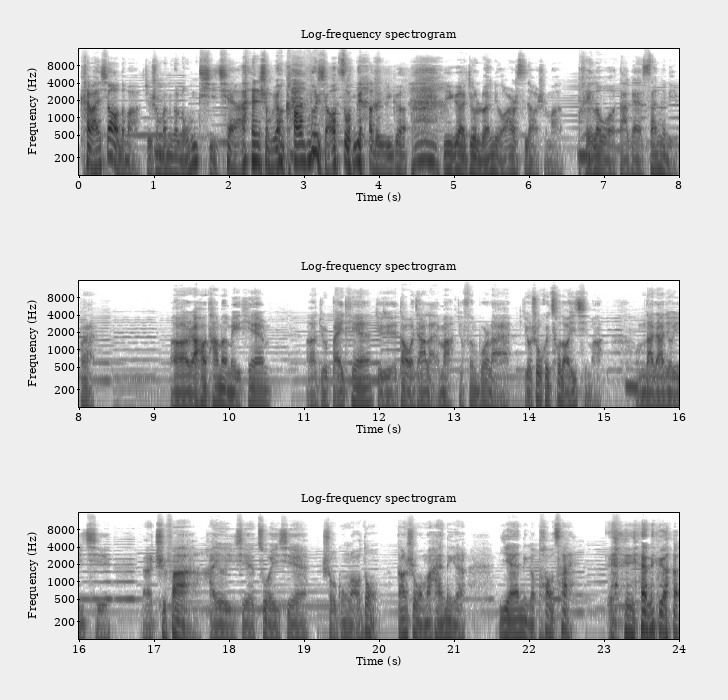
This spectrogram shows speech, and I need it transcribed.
开玩笑的嘛，就什么那个龙体欠安什么要康复小组那样的一个一个就轮流二十四小时嘛，陪了我大概三个礼拜。呃，然后他们每天。啊，就是白天就是到我家来嘛，就分波来，有时候会凑到一起嘛，嗯我们大家就一起呃吃饭，还有一些做一些手工劳动。当时我们还那个腌那个泡菜，腌那个，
